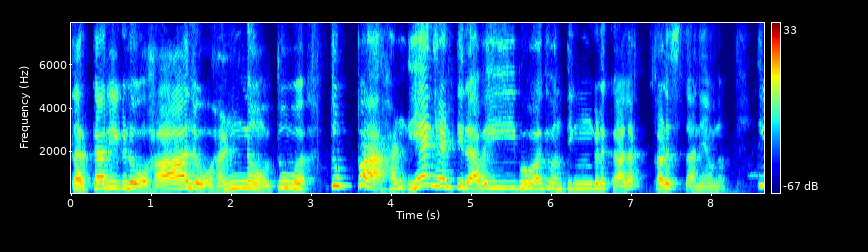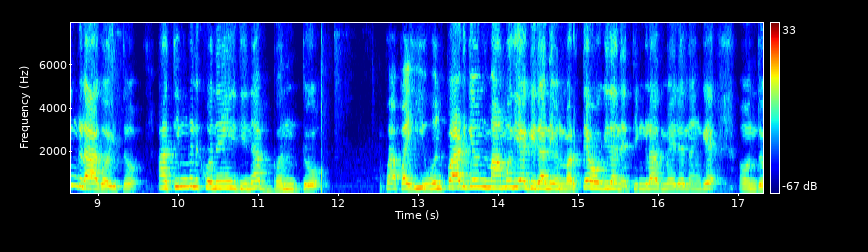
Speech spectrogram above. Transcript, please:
ತರಕಾರಿಗಳು, ಹಾಲು, ಹಣ್ಣು, ತು, ತುಪ್ಪ ಹಣ್ಣು ಏನು ಹೇಳ್ತೀರಾ? ವೈಭವವಾಗಿ ಒಂದು ತಿಂಗಳ ಕಾಲ ಕಳಿಸ್ತಾನೆ ಅವನು. ತಿಂಗಳಾಗೋಯ್ತು. ಆ ತಿಂಗಳ ಕೊನೆಯ ದಿನ ಬಂತು. ಪಾಪ ಇವನ್ ಪಾಡ್ಗೆ ಒಂದು ಮಾಮೂಲಿಯಾಗಿದ್ದಾನೆ, ಇವನು ಮರ್ತೇ ಹೋಗಿದ್ದಾನೆ. ತಿಂಗಳಾದ್ಮೇಲೆ ನನಗೆ ಒಂದು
